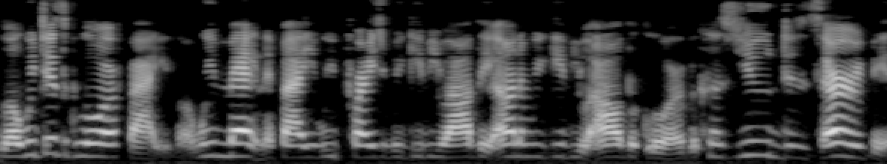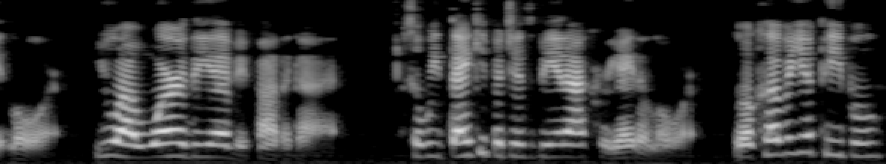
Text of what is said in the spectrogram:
Lord, we just glorify you, Lord. We magnify you. We praise you. We give you all the honor. We give you all the glory because you deserve it, Lord. You are worthy of it, Father God. So we thank you for just being our creator, Lord. Lord, cover your people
